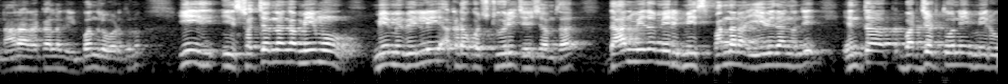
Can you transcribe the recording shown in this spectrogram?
నానా రకాలుగా ఇబ్బందులు పడుతున్నాం ఈ ఈ స్వచ్ఛందంగా మేము మేము వెళ్ళి అక్కడ ఒక స్టోరీ చేశాం సార్. దాని మీద మీరు మీ స్పందన ఏ విధంగా ఉంది? ఎంత బడ్జెట్తోని మీరు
